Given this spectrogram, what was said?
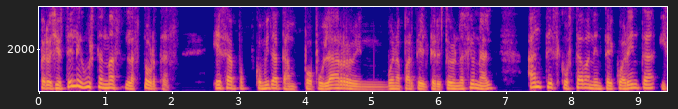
Pero si a usted le gustan más las tortas, esa comida tan popular en buena parte del territorio nacional, antes costaban entre 40 y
